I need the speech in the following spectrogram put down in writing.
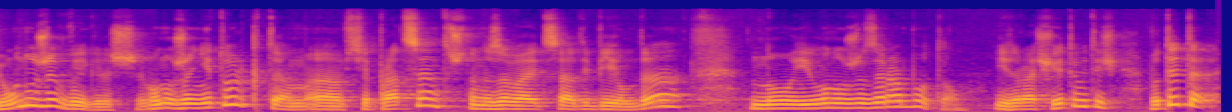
И он уже в выигрыше. Он уже не только там э, все проценты, что называется, отбил, да, но и он уже заработал. И рассчитывает еще. Вот это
